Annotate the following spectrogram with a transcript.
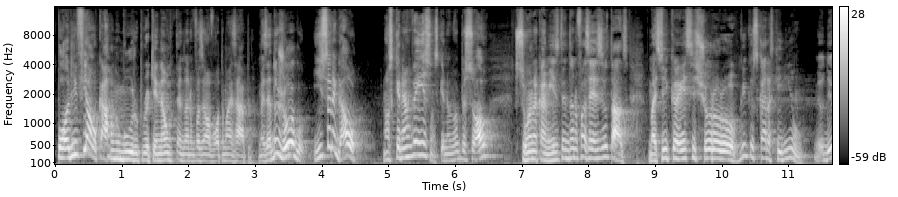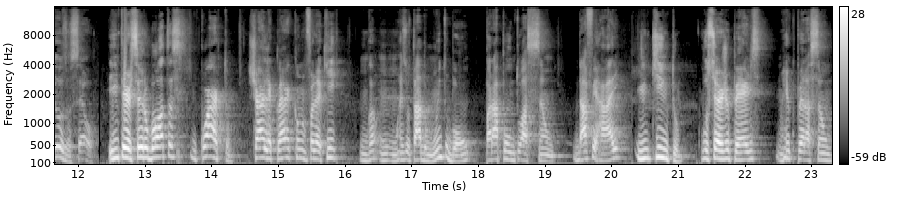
pode enfiar o carro no muro, porque não tentando fazer uma volta mais rápida. Mas é do jogo. Isso é legal. Nós queremos ver isso, nós queremos ver o pessoal suando a camisa tentando fazer resultados. Mas fica esse chororô. O que, que os caras queriam? Meu Deus do céu. Em terceiro, Bottas. Em quarto, Charles Leclerc, como eu falei aqui, um, um resultado muito bom para a pontuação da Ferrari. Em quinto, o Sérgio Pérez, em recuperação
